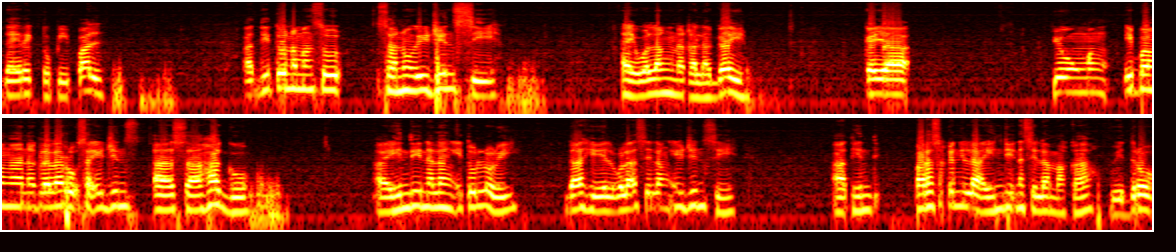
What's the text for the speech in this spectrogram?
direct to PayPal. At dito naman so, sa no agency ay walang nakalagay. Kaya yung mga iba nga naglalaro sa agents uh, sa Hago ay hindi na lang ituloy dahil wala silang agency at hindi para sa kanila ay hindi na sila maka-withdraw.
